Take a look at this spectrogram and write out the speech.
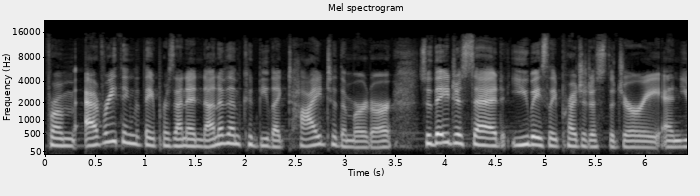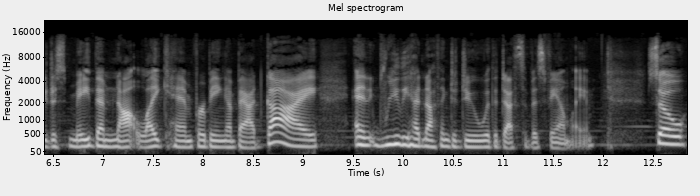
from everything that they presented. None of them could be like tied to the murder. So they just said, you basically prejudiced the jury and you just made them not like him for being a bad guy and really had nothing to do with the deaths of his family. So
